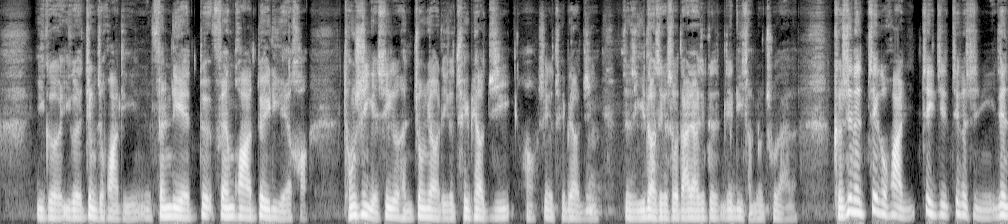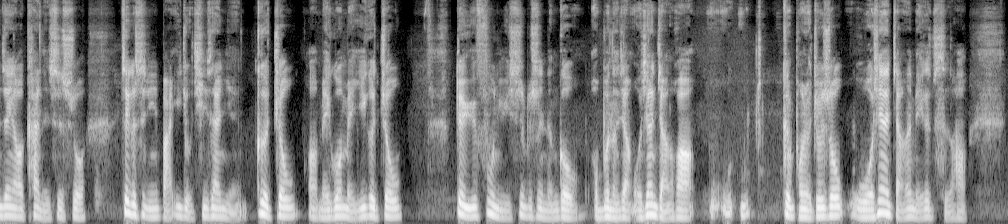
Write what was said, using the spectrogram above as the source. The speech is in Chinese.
一个一个政治话题，分裂对分化对立也好，同时也是一个很重要的一个催票机，好、哦，是一个催票机，就是一到这个时候，大家这个这立场就出来了。可是呢，这个话这这这个事情认真要看的是说，这个事情把一九七三年各州啊，美国每一个州。对于妇女是不是能够？我不能这样。我现在讲的话，我我各位朋友就是说，我现在讲的每一个词哈，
